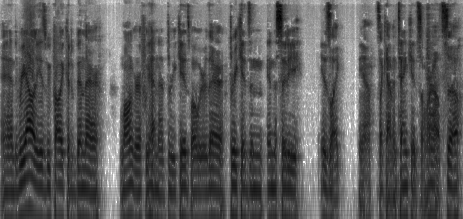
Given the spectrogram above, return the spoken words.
And the reality is we probably could have been there longer if we hadn't had three kids while we were there. Three kids in, in the city is like, you know, it's like having 10 kids somewhere else. So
